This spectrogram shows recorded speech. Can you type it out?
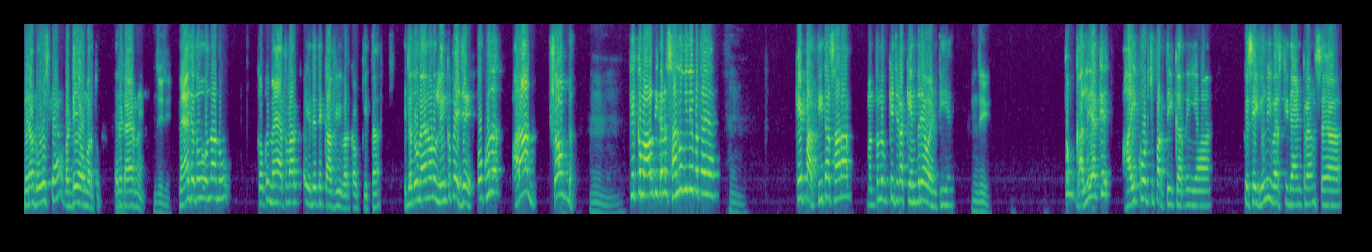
ਮੇਰਾ ਦੋਸਤ ਹੈ ਵੱਡੇ ਉਮਰ ਤੋਂ ਰਿਟਾਇਰ ਨੇ। ਜੀ ਜੀ। ਮੈਂ ਜਦੋਂ ਉਹਨਾਂ ਨੂੰ ਕਿਉਂਕਿ ਮੈਂ ਐਤਵਾਰ ਇਹਦੇ ਤੇ ਕਾਫੀ ਵਰਕਆਊਟ ਕੀਤਾ ਜਦੋਂ ਮੈਂ ਉਹਨਾਂ ਨੂੰ ਲਿੰਕ ਭੇਜੇ ਉਹ ਖੁਦ ਹੈਰਾਨ ਸ਼ੌਕਡ ਹੂੰ। ਕਿ ਕਮਾਲ ਦੀ ਗੱਲ ਸਾਨੂੰ ਵੀ ਨਹੀਂ ਪਤਾ ਯਾਰ। ਹੂੰ। ਕਿ ਭਰਤੀ ਦਾ ਸਾਰਾ ਮਤਲਬ ਕਿ ਜਿਹੜਾ ਕੇਂਦਰ ਹੈ ਉਹ ਐਂਟੀ ਹੈ। ਜੀ। ਤਾਂ ਗੱਲ ਇਹ ਹੈ ਕਿ ਹਾਈ ਕੋਰਟ 'ਚ ਭਰਤੀ ਕਰਨੀ ਆ ਕਿਸੇ ਯੂਨੀਵਰਸਿਟੀ ਦਾ ਐਂਟਰੈਂਸ ਆ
